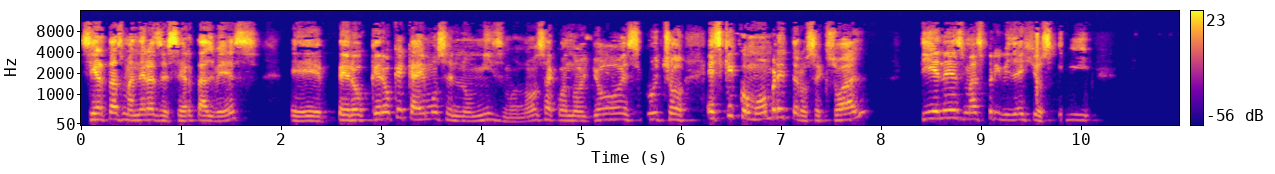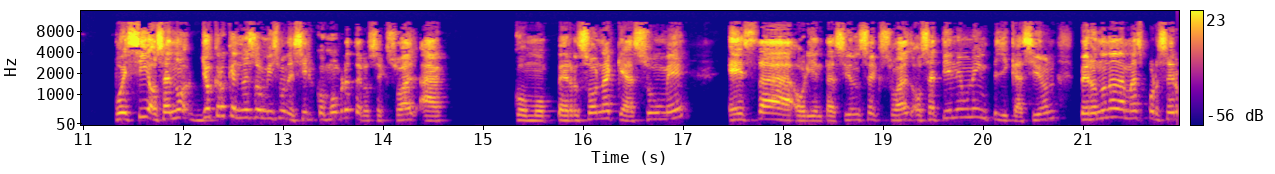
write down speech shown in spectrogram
ciertas maneras de ser tal vez, eh, pero creo que caemos en lo mismo, ¿no? O sea, cuando yo escucho, es que como hombre heterosexual tienes más privilegios y pues sí, o sea, no, yo creo que no es lo mismo decir como hombre heterosexual a como persona que asume esta orientación sexual, o sea, tiene una implicación, pero no nada más por ser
